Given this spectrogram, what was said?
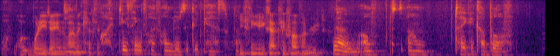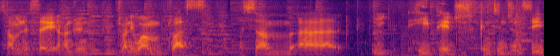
What, what are you doing at the moment, Katherine? do you think 500 is a good guess? You think exactly 500? No, I'll, I'll take a couple off. So I'm gonna say 121 plus some uh, heapage contingency.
